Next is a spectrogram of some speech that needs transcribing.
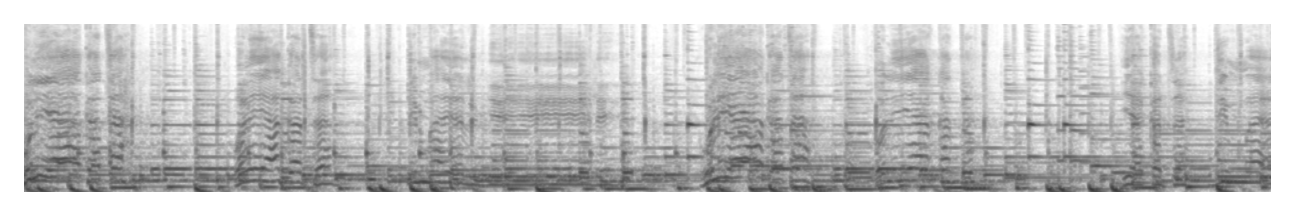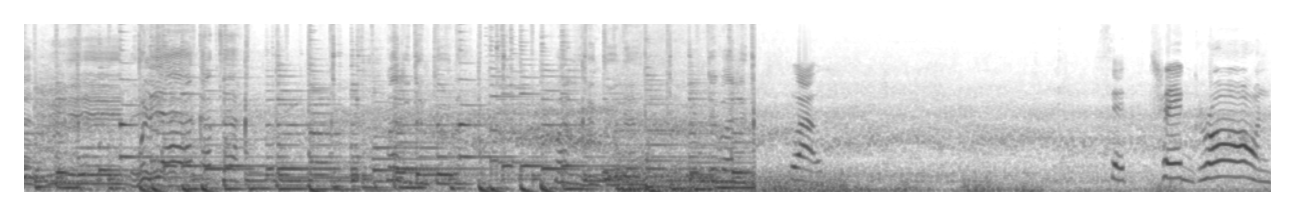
Waliyakata eh, eh, eh. Waliyakata Kata Malidentula Wow. C'est très grand.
